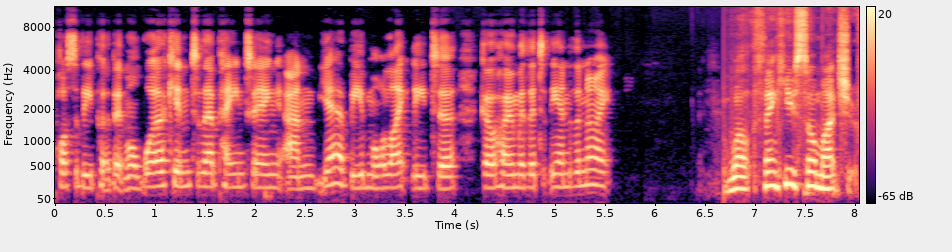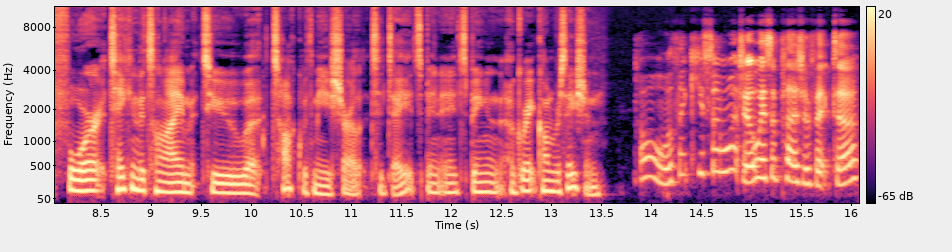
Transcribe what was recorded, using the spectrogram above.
possibly put a bit more work into their painting and, yeah, be more likely to go home with it at the end of the night. Well, thank you so much for taking the time to uh, talk with me, Charlotte, today. It's been it's been a great conversation. Oh, well, thank you so much. Always a pleasure, Victor.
